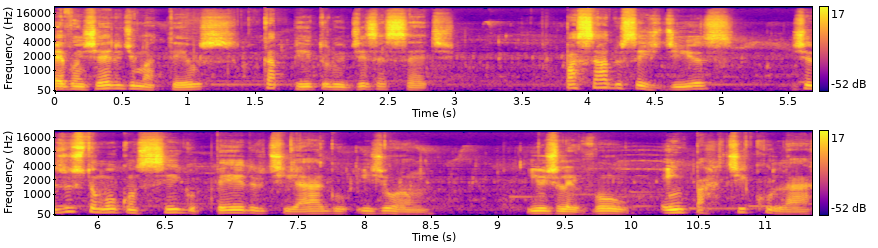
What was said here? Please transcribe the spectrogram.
Evangelho de Mateus, capítulo 17 Passados seis dias, Jesus tomou consigo Pedro, Tiago e João e os levou, em particular,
